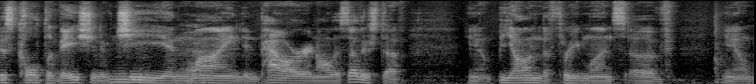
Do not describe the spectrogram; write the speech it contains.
this cultivation of mm-hmm. chi and mind and power and all this other stuff you know beyond the three months of you know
